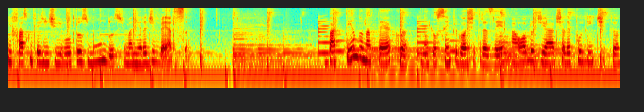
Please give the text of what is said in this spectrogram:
e faz com que a gente viva outros mundos de maneira diversa. Batendo na tecla, né, que eu sempre gosto de trazer, a obra de arte ela é política.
